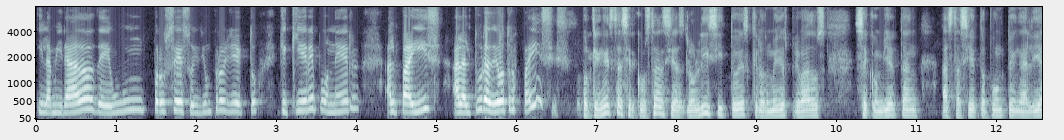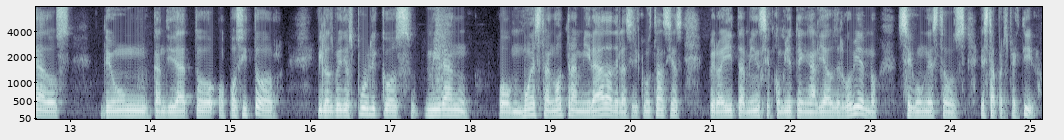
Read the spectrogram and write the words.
y la mirada de un proceso y de un proyecto que quiere poner al país a la altura de otros países. Porque en estas circunstancias lo lícito es que los medios privados se conviertan hasta cierto punto en aliados de un candidato opositor y los medios públicos miran o muestran otra mirada de las circunstancias, pero ahí también se convierten en aliados del gobierno, según esta perspectiva.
